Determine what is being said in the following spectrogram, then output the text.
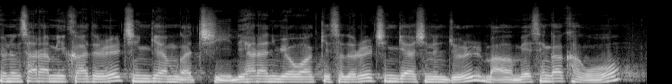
너는 사람이 그 아들을 징계함 같이 네 하나님 여호와께서 너를 징계하시는 줄 마음에 생각하고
